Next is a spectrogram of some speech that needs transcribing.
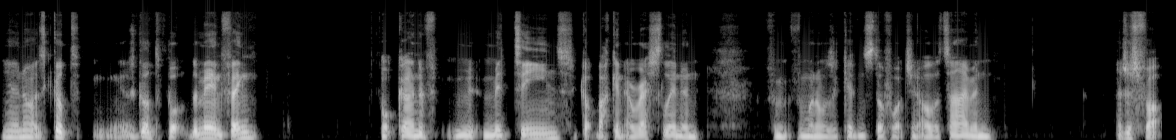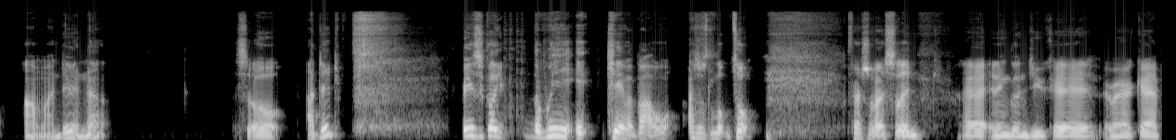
yeah, no, it's good. It's good. But the main thing what kind of mid teens, got back into wrestling and from from when I was a kid and stuff, watching it all the time, and I just thought, I don't mind doing that. So I did. Basically, the way it came about, I just looked up professional wrestling uh, in England, UK, America.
